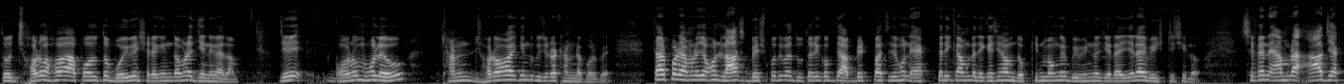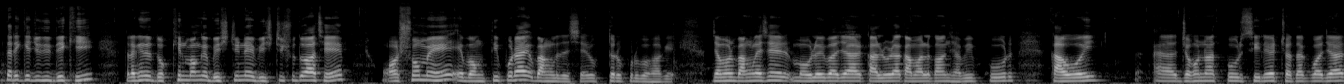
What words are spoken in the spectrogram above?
তো ঝড়ো হাওয়া আপাতত বইবে, সেটা কিন্তু আমরা জেনে গেলাম। যে গরম হলেও ঠান্ডা ঝড়ো হয় কিন্তু কিছুটা ঠান্ডা পড়বে। তারপরে আমরা যখন লাস্ট বৃহস্পতিবার দু তারিখ অবধি আপডেট পাচ্ছি, দেখুন এক তারিখে আমরা দেখেছিলাম দক্ষিণবঙ্গের বিভিন্ন জেলায় জেলায় বৃষ্টি ছিল। সেখানে আমরা আজ এক তারিখে যদি দেখি, তাহলে কিন্তু দক্ষিণবঙ্গে বৃষ্টি নেই, বৃষ্টি শুধু আছে অসমে এবং ত্রিপুরায় বাংলাদেশের উত্তর পূর্ব ভাগে। যেমন বাংলাদেশের মৌলভীবাজার, কালুরা, কামালগঞ্জ, হাবিবপুর কাউই জগন্নাথপুর, সিলেট ছতাকবাজার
